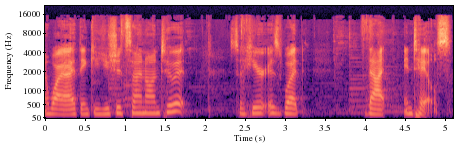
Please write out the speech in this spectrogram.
and why I think you should sign on to it. So, here is what that entails.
